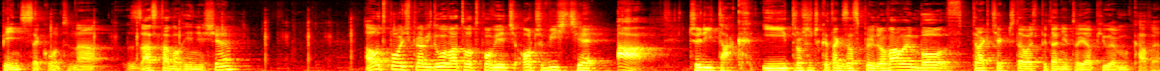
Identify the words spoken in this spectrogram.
5 sekund na zastanowienie się. A odpowiedź prawidłowa to odpowiedź oczywiście A, czyli tak. I troszeczkę tak zaspoilerowałem, bo w trakcie jak czytałaś pytanie, to ja piłem kawę.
